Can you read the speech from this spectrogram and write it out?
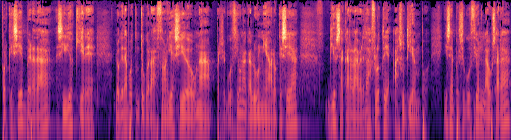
porque si es verdad, si Dios quiere lo que te ha puesto en tu corazón y ha sido una persecución, una calumnia o lo que sea, Dios sacará la verdad a flote a su tiempo. Y esa persecución la usará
